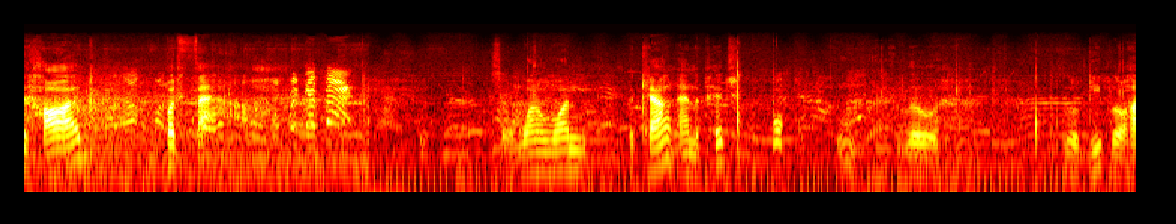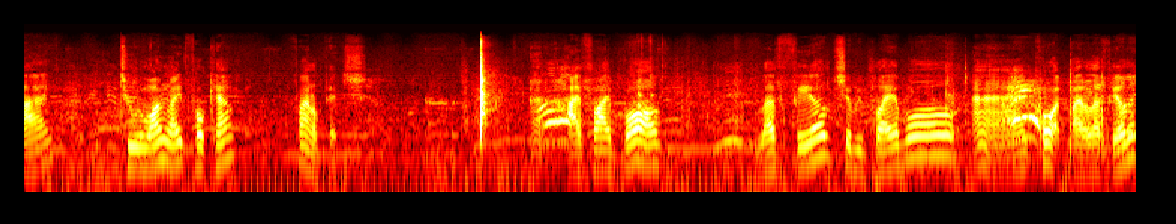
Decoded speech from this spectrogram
Hit hard, but foul. So one on one the count and the pitch. Ooh, a little, little deep, little high. Two and one, right? Full count. Final pitch. And high fly ball. Left field should be playable and caught by the left fielder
